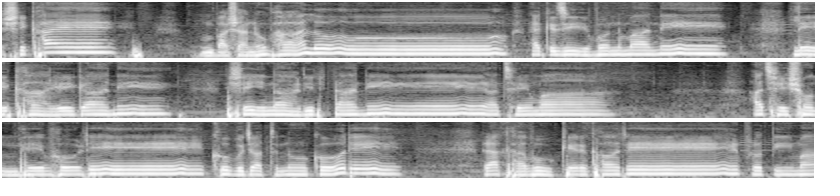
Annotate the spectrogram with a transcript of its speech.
শেখায় বাসানো ভালো, এক জীবন মানে লেখায় গানে, সেই নারীর টানে আছে মা। আছে সন্ধে ভোরে খুব যত্ন করে রাখা বুকের ঘরে প্রতিমা।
